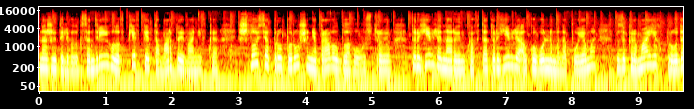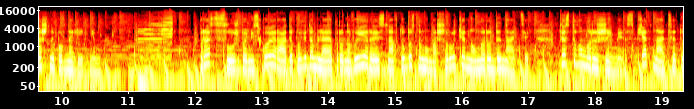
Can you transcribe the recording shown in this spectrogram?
на жителів Олександрії, Головківки та Марто-Іванівки. Йшлося про порушення правил благоустрою, торгівлі на ринках та торгівлі алкогольними напоями, зокрема їх продаж неповнолітнім. Прес-служба міської ради повідомляє про новий рейс на автобусному маршруті номер 11 в тестовому режимі з 15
